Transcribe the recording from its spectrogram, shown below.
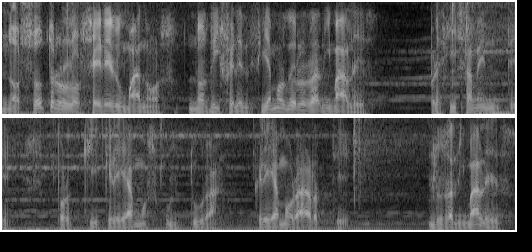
Nosotros los seres humanos nos diferenciamos de los animales precisamente porque creamos cultura, creamos arte. Los animales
